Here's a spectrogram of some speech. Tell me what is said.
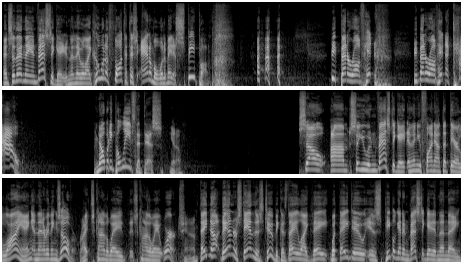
And so then they investigated, and then they were like, who would have thought that this animal would have made a speed bump? be better off hit. Be better off hitting a cow. Nobody believes that this, you know. So, um, so you investigate, and then you find out that they're lying, and then everything's over, right? It's kind of the way it's kind of the way it works, you know. They know they understand this too because they like they what they do is people get investigated, and then they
